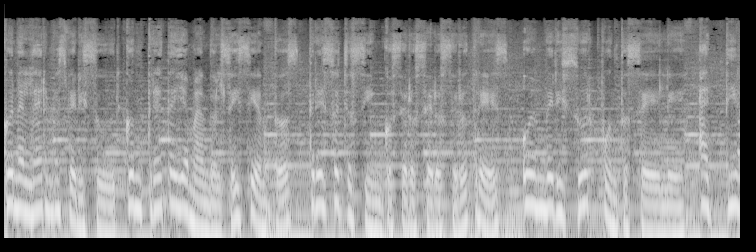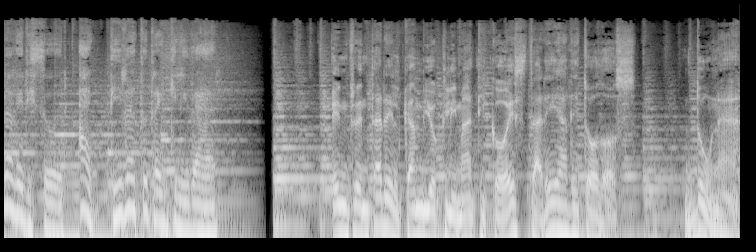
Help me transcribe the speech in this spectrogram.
con alarmas Verisur. Contrata llamando al 600-385-0003 o en verisur.cl. Activa Verisur. Activa tu tranquilidad. Enfrentar el cambio climático es tarea de todos. Duna,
